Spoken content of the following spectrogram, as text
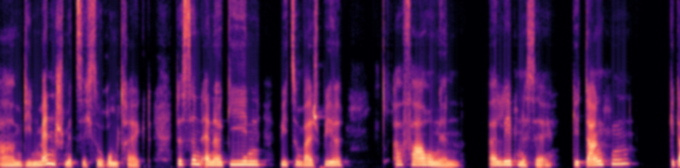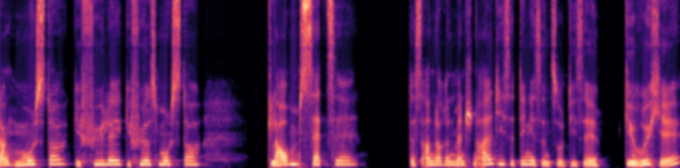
ähm, die 'n Mensch mit sich so rumträgt, das sind Energien wie zum Beispiel Erfahrungen, Erlebnisse, Gedanken, Gedankenmuster, Gefühle, Gefühlsmuster, Glaubenssätze des anderen Menschen. All diese Dinge sind so diese Gerüche,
